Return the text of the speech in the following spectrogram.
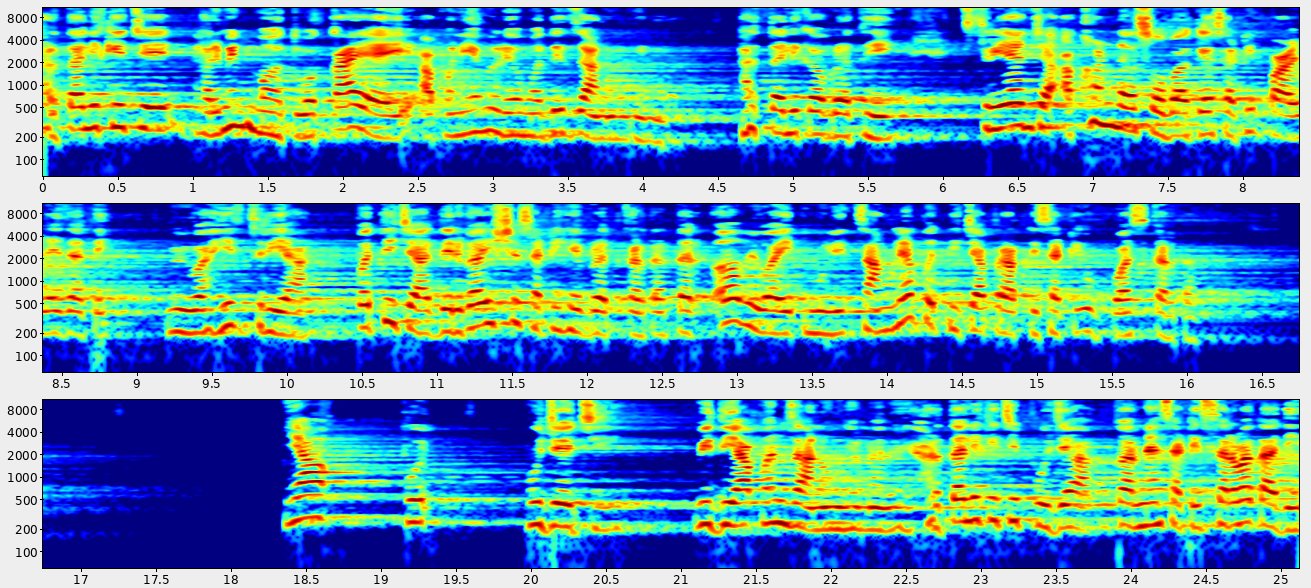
हरतालिकेचे धार्मिक महत्त्व काय आहे? आपण या व्हिडिओमध्ये जाणून घेणार. हस्तालिका व्रत हे स्त्रियांच्या अखंड सौभाग्यासाठी पाळले जाते. विवाहित स्त्रिया पतीच्या दीर्घायुष्यासाठी हे व्रत करतात तर अविवाहित मुली चांगल्या पतीच्या प्राप्तीसाठी उपवास करतात. या पू पूजेची विधी आपण जाणून घेणार आहे. हरतालिकेची पूजा करण्यासाठी सर्वात आधी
